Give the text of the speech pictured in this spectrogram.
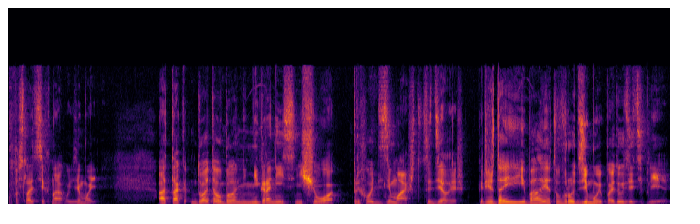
Послать всех нахуй зимой. А так, до этого было ни, ни границ, ничего. Приходит зима, что ты делаешь? Говоришь, да ебал я эту в рот зимой, пойду где теплее.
